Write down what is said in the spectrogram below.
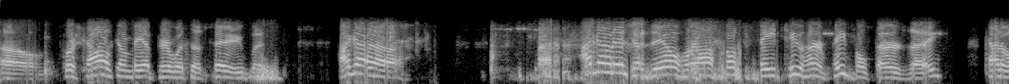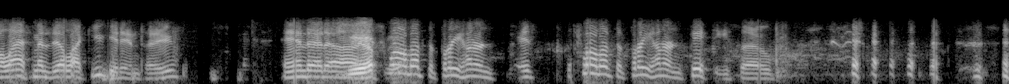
uh, of course Kyle's gonna be up here with us too. But I got a, I got into a deal where I was supposed to feed 200 people Thursday, kind of a last minute deal like you get into, and that uh, Yep. it swelled up to 300. It swelled up to 350. So,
